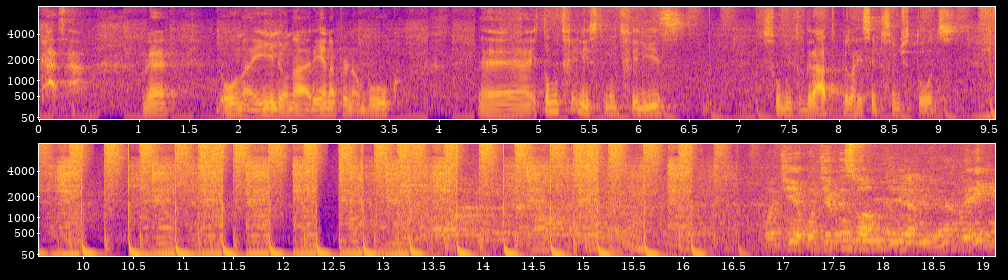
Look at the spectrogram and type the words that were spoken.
casar, né? Ou na ilha, ou na Arena Pernambuco. É, estou muito feliz, estou muito feliz, sou muito grato pela recepção de todos. Dia, bom dia pessoal. Bom dia. Bem?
